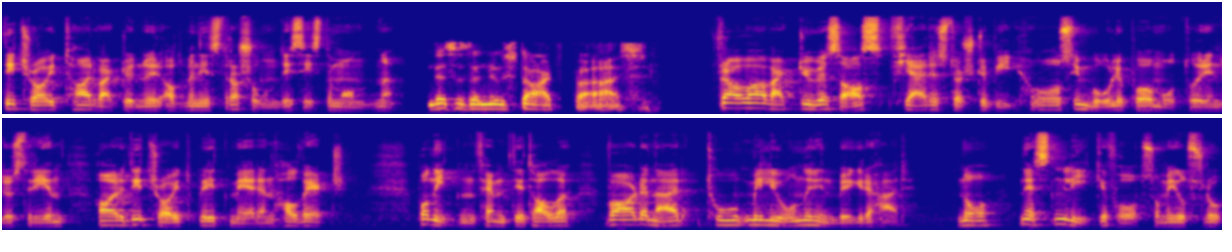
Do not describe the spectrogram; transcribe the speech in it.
Detroit har vært under administrasjon de siste månedene. Fra å ha vært USAs fjerde største by og symbolet på motorindustrien, har Detroit blitt mer enn halvert. På 1950-tallet var det nær to millioner innbyggere her. Nå nesten like få som i Oslo.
